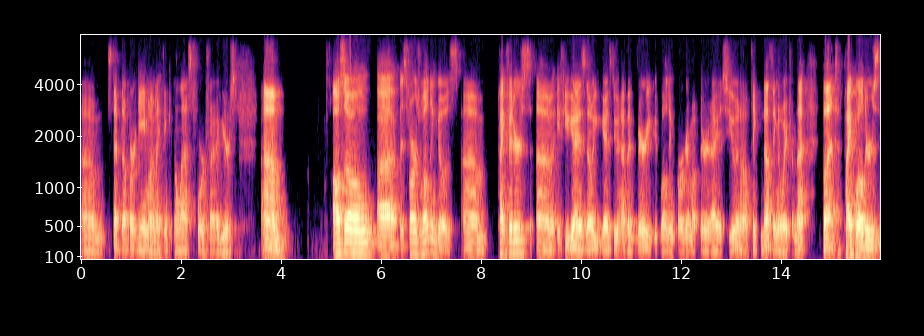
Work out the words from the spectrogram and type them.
um, stepped up our game on, I think, in the last four or five years. Um, also, uh, as far as welding goes, um, pipe fitters, uh, if you guys know, you guys do have a very good welding program up there at ISU, and I'll take nothing away from that. But pipe welders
